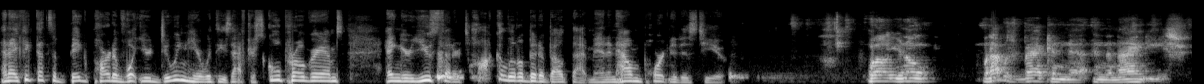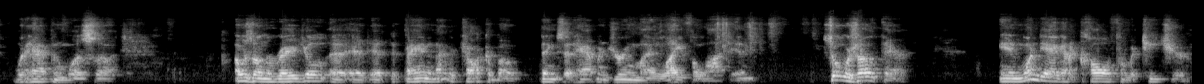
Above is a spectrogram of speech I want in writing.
And I think that's a big part of what you're doing here with these after school programs and your youth center. Talk a little bit about that, man, and how important it is to you. Well, you know, when I was back in the, in the 90s, what happened was uh, I was on the radio uh, at, at the fan, and I would talk about things that happened during my life a lot. And so it was out there. And one day I got a call from a teacher,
